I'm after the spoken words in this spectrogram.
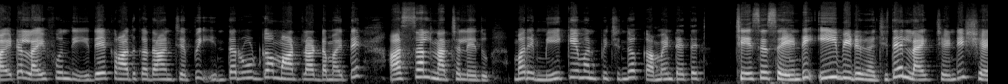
బయట లైఫ్ ఉంది ఇదే కాదు కదా అని చెప్పి ఇంత రూడ్గా మాట్లాడడం అయితే అస్సలు నచ్చలేదు. మరి మీకేమనిపించిందో కమెంట్ అయితే చేసేసేయండి. ఈ వీడియో నచ్చితే లైక్ చేయండి షేర్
